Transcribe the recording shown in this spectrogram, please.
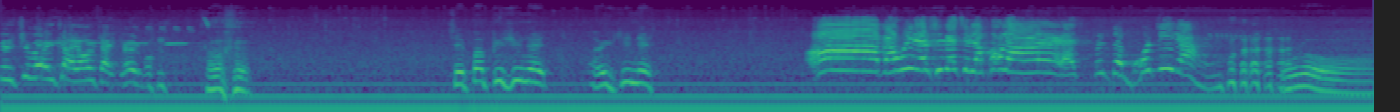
Mais tu vas dans ta gueule, mon. c'est papy Ginette, avec Ginette. Ah, bah oui, la Ginette, il est encore là, l'espèce de brody, là. Oh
